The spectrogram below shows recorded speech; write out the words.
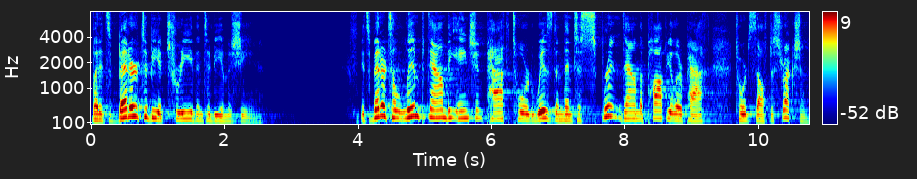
But it's better to be a tree than to be a machine. It's better to limp down the ancient path toward wisdom than to sprint down the popular path toward self destruction.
